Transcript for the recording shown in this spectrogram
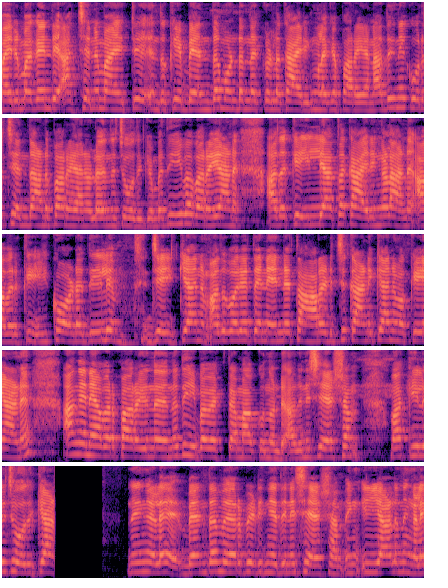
മരുമകന്റെ അച്ഛനുമായിട്ട് എന്തൊക്കെ ബന്ധമുണ്ടെന്നൊക്കെയുള്ള കാര്യങ്ങളൊക്കെ പറയാണ്. അതിനെക്കുറിച്ച് എന്താണ് പറയാനുള്ളത് എന്ന് ചോദിക്കുമ്പോൾ ദീപ പറയാണ് അതൊക്കെ ഇല്ലാത്ത കാര്യങ്ങളാണ്. അവർക്ക് ഈ കോടതിയിൽ ജയിക്കാനും അതുപോലെ തന്നെ എന്നെ താറടിച്ച് കാണിക്കാനും ഒക്കെയാണ് അങ്ങനെ അവർ പറയുന്നതെന്ന് ദീപ വ്യക്തമാക്കുന്നുണ്ട്. അതിനുശേഷം വക്കീൽ ചോദിക്കുകയാണ് നിങ്ങളെ ബന്ധം വേർപിടിഞ്ഞതിന് ശേഷം ഇയാൾ നിങ്ങളെ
